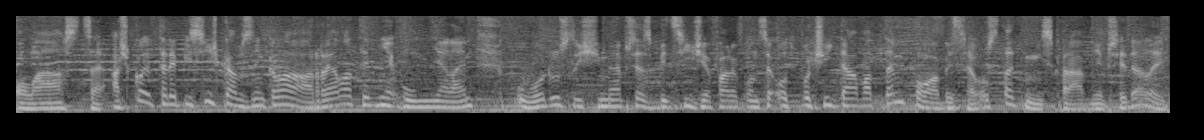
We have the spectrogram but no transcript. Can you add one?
o lásce. Ačkoliv tedy písnička vznikla relativně uměle, v úvodu slyšíme přes bicí Jeffa dokonce odpočítávat tempo, aby se ostatní správně přidali.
